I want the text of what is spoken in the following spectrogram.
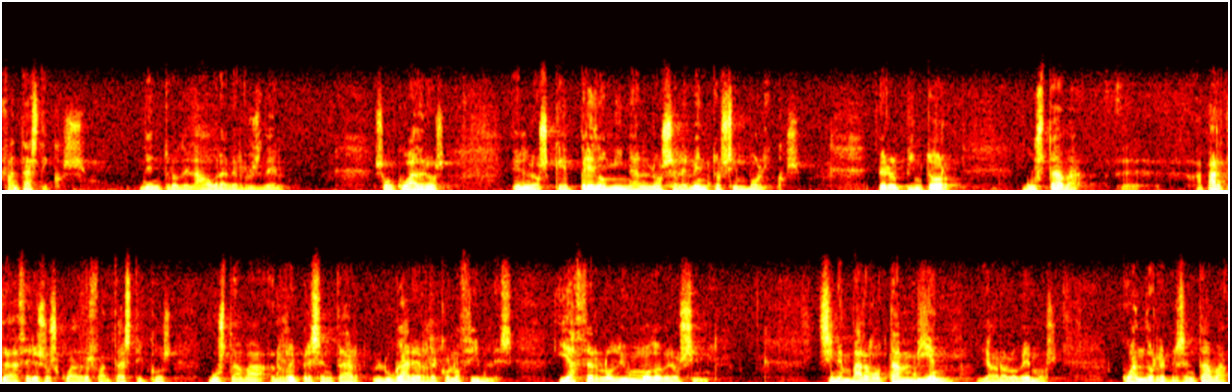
fantásticos dentro de la obra de Ruisdel. Son cuadros en los que predominan los elementos simbólicos. Pero el pintor gustaba eh, aparte de hacer esos cuadros fantásticos, gustaba representar lugares reconocibles y hacerlo de un modo verosímil. Sin embargo, también, y ahora lo vemos, cuando representaba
